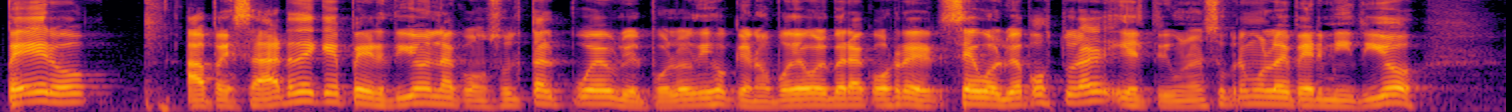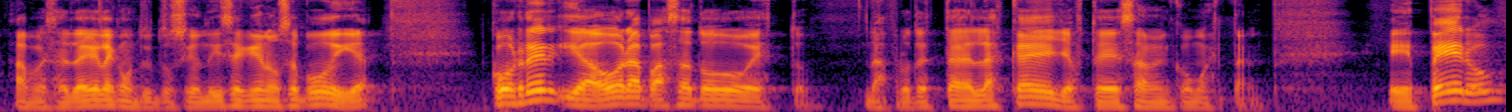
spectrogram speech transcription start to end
Pero a pesar de que perdió en la consulta al pueblo y el pueblo dijo que no podía volver a correr, se volvió a postular y el Tribunal Supremo le permitió a pesar de que la constitución dice que no se podía, correr y ahora pasa todo esto. Las protestas en las calles ya ustedes saben cómo están. Eh, pero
